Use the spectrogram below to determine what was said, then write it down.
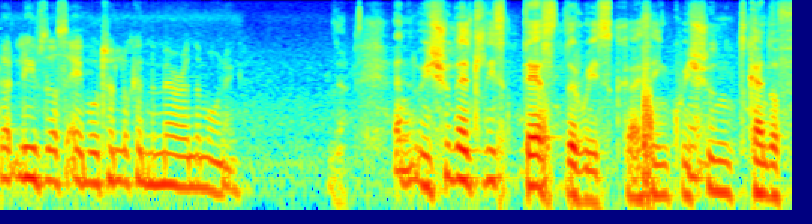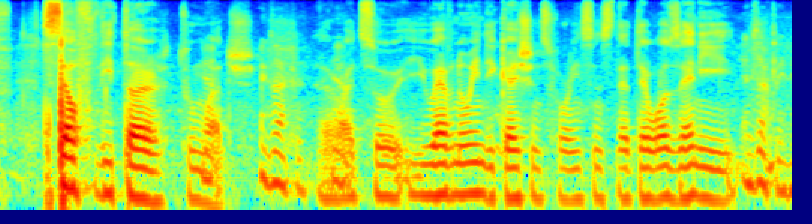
that leaves us able to look in the mirror in the morning. Yeah. And we should at least test the risk. I think we Yeah. shouldn't kind of self-deter too Yeah. much. Exactly. Uh, yeah. Right. So you have no indications, for instance, that there was any Exactly.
